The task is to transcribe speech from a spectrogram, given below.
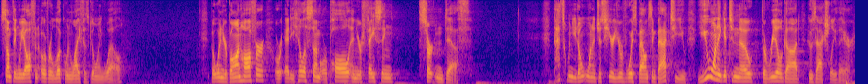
something we often overlook when life is going well. But when you're Bonhoeffer or Etty Hillesum or Paul and you're facing certain death, that's when you don't want to just hear your voice bouncing back to you. You want to get to know the real God who's actually there.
